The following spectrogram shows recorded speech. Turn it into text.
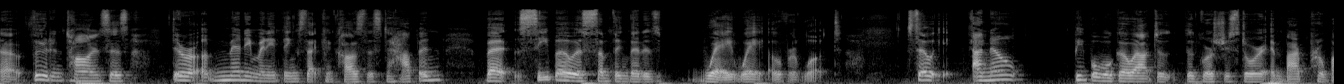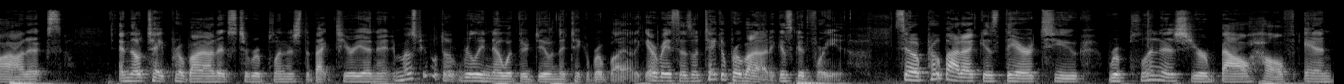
uh, food intolerances there are uh, many, many things that can cause this to happen, but SIBO is something that is way, way overlooked. So I know people will go out to the grocery store and buy probiotics, and they'll take probiotics to replenish the bacteria in it. And most people don't really know what they're doing. They take a probiotic. Everybody says, well, take a probiotic, it's good for you. So a probiotic is there to replenish your bowel health and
